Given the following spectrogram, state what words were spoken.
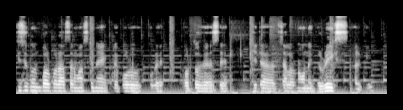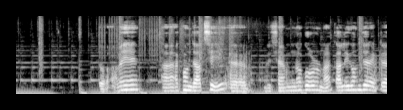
কিছুক্ষণ পর পর রাস্তার মাঝখানে একটা বড় করে গর্ত হয়ে আছে, যেটা চালানো অনেক রিস্ক আর কি তো আমি এখন যাচ্ছি শ্যামনগর না, কালীগঞ্জের একটা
